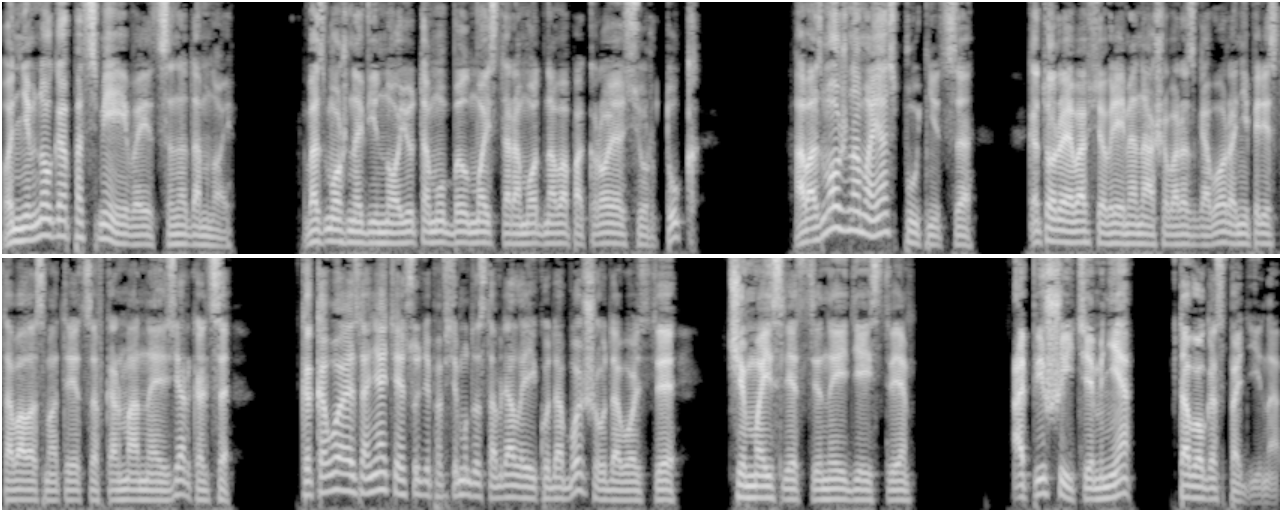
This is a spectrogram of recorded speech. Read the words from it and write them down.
он немного подсмеивается надо мной. Возможно, виною тому был мой старомодного покроя сюртук, а возможно, моя спутница, которая во все время нашего разговора не переставала смотреться в карманное зеркальце, каковое занятие, судя по всему, доставляло ей куда больше удовольствия, чем мои следственные действия. «Опишите мне того господина».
